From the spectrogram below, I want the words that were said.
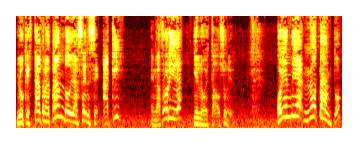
lo que está tratando de hacerse aquí, en la Florida y en los Estados Unidos. Hoy en día no tanto,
